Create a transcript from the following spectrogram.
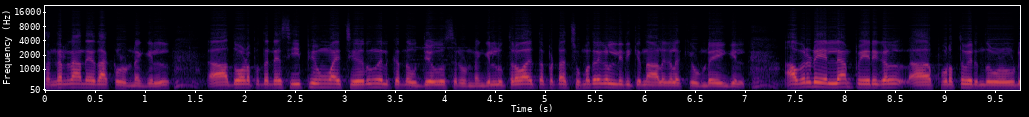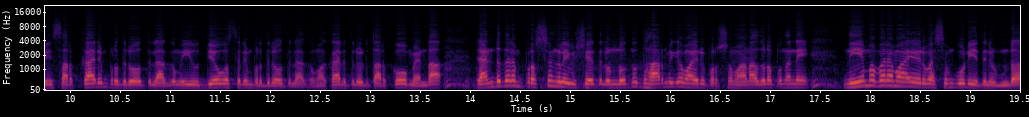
സംഘടനാ നേതാക്കളുണ്ടെങ്കിൽ അതോടൊപ്പം തന്നെ സി പി എമ്മുമായി ചേർന്ന് നിൽക്കുന്ന ഉദ്യോഗസ്ഥരുണ്ടെങ്കിൽ ഉത്തരവാദിത്തപ്പെട്ട ചുമതലകളിലിരിക്കുന്ന ആളുകളൊക്കെ ഉണ്ടെങ്കിൽ അവരുടെ എല്ലാം പേരുകൾ പുറത്തു വരുന്നതോടുകൂടി സർക്കാരും പ്രതിരോധത്തിലാകും ഈ ഉദ്യോഗസ്ഥരും പ്രതിരോധത്തിലാകും. അക്കാര്യത്തിൽ ഒരു തർക്കവും വേണ്ട. രണ്ടു തരം പ്രശ്നങ്ങൾ ഈ വിഷയത്തിലുണ്ട്. ഒന്ന് ധാർമ്മികമായ ഒരു പ്രശ്നമാണ്. അതോടൊപ്പം തന്നെ നിയമപരമായ ഒരു വശം കൂടി ഇതിനുണ്ട്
